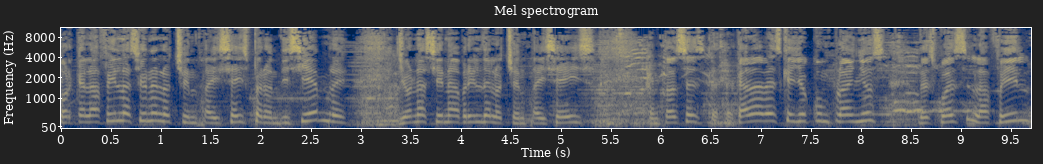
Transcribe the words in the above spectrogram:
porque la Phil nació en el 86 pero en diciembre yo nací en abril del 86 entonces cada vez que yo cumplo años después la Phil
